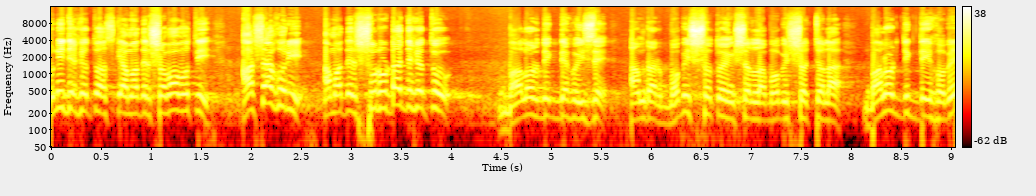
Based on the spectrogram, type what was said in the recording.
উনি যেহেতু আজকে আমাদের সভাপতি, আশা করি আমাদের শুরুটা যেহেতু ভালোর দিক দিয়ে হয়েছে আমরা ভবিষ্যৎ ইনশাল্লাহ ভবিষ্যৎ চলা ভালোর দিক দিয়েই হবে।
